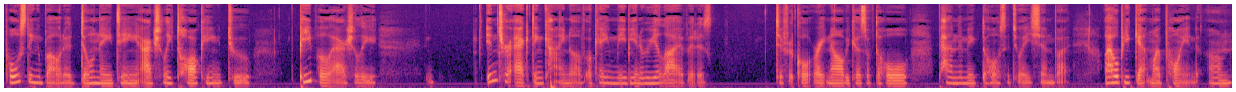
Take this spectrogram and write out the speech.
posting about it donating actually talking to people actually interacting kind of okay maybe in real life it is difficult right now because of the whole pandemic, the whole situation. But I hope you get my point. Um,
